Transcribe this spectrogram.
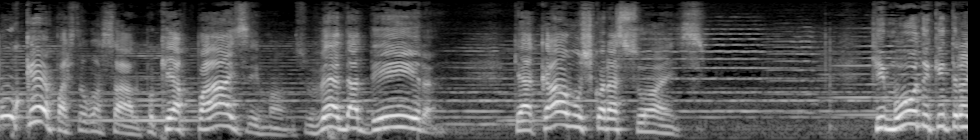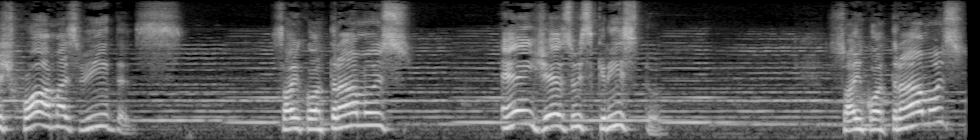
Por quê, pastor Gonçalo? Porque a paz, irmãos, verdadeira, que acalma os corações, que muda e que transforma as vidas, só encontramos em Jesus Cristo. Só encontramos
